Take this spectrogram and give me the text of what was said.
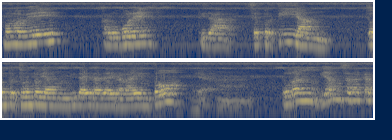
Mama Mei kalau boleh tidak seperti yang contoh-contoh yang di daerah-daerah lain toh ya. Nah, orang yang masyarakat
